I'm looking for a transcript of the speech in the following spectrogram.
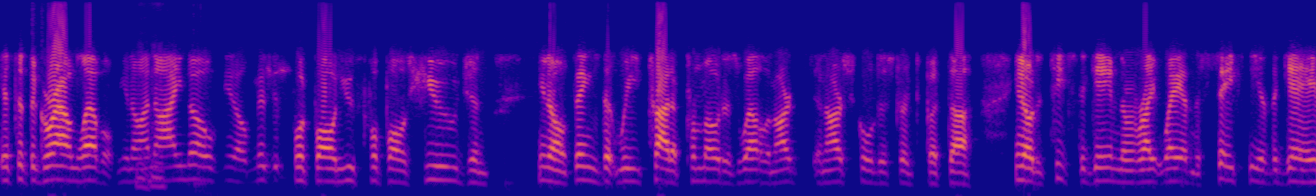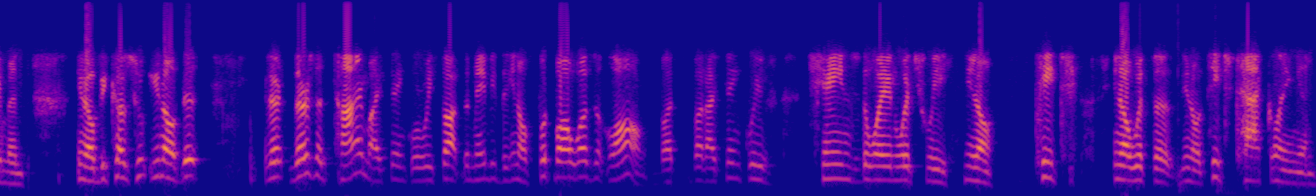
it's at the ground level you know mm-hmm. and I know you know midget football and youth football is huge and you know things that we try to promote as well in our in our school district but uh you know to teach the game the right way and the safety of the game and you know because who you know this there, there's a time I think where we thought that maybe the, you know football wasn't long, but but I think we've change the way in which we, you know, teach, you know, with the, you know, teach tackling and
